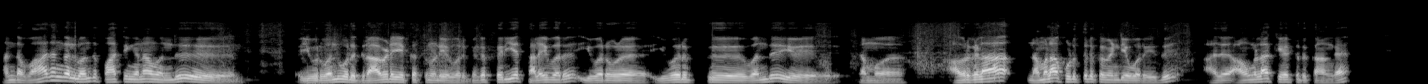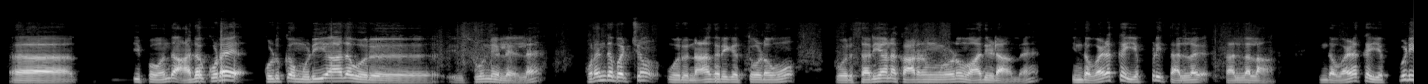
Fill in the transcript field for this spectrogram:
அந்த வாதங்கள் வந்து பாத்தீங்கன்னா வந்து இவர் வந்து ஒரு திராவிட இயக்கத்தினுடைய ஒரு மிகப்பெரிய தலைவர். இவர் இவருக்கு வந்து நம்ம அவர்களா நம்மளா கொடுத்துருக்க வேண்டிய ஒரு இது. அது அவங்களா கேட்டிருக்காங்க. ஆஹ் இப்போ வந்து அதை கூட கொடுக்க முடியாத ஒரு சூழ்நிலையில குறைந்தபட்சம் ஒரு நாகரிகத்தோடவும் ஒரு சரியான காரணங்களோடும் வாதிடாம இந்த வழக்கை எப்படி தள்ள தள்ளலாம்? இந்த வழக்கை எப்படி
